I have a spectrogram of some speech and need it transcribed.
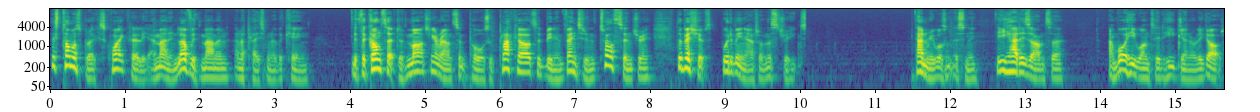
This Thomas bloke is quite clearly a man in love with mammon and a placeman of the king. If the concept of marching around St Paul's with placards had been invented in the 12th century, the bishops would have been out on the streets. Henry wasn't listening. He had his answer, and what he wanted he generally got.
